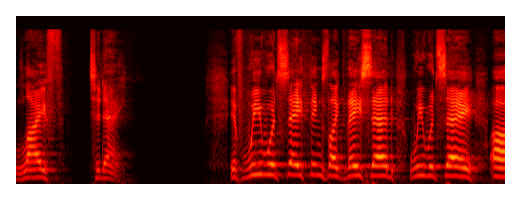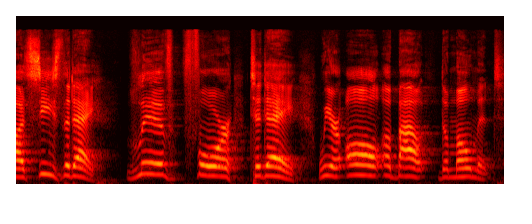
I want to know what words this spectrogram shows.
life today. If we would say things like they said, we would say, uh, seize the day, live for today. We are all about the moment.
